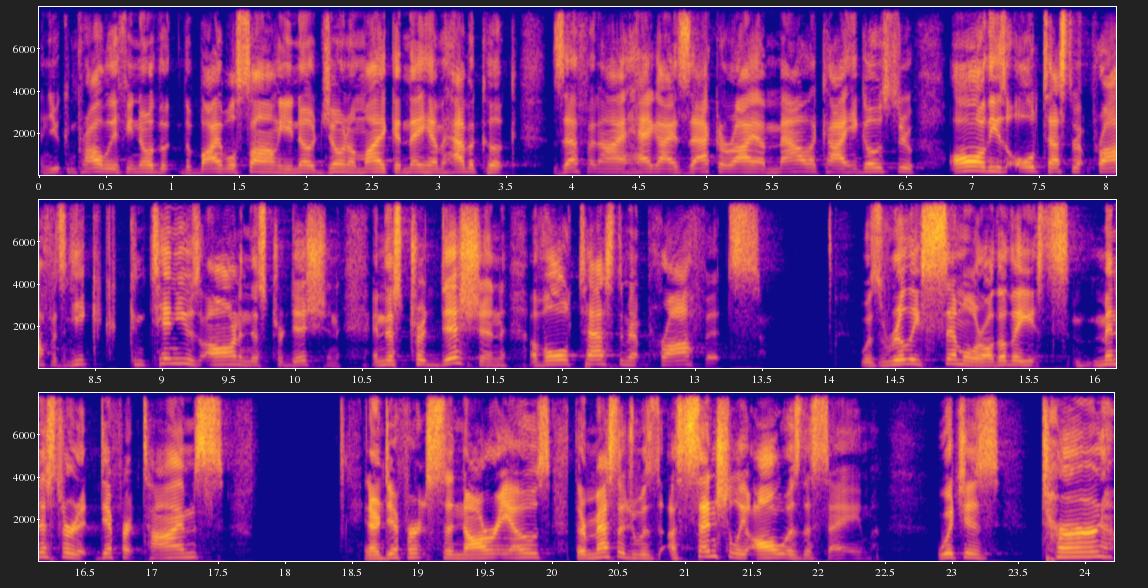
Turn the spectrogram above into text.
And you can probably, if you know the, the Bible song, you know Jonah, Micah, Nahum, Habakkuk, Zephaniah, Haggai, Zechariah, Malachi. He goes through all these Old Testament prophets and he c- continues on in this tradition. And this tradition of Old Testament prophets was really similar, although they ministered at different times in different scenarios. Their message was essentially always the same, which is turn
